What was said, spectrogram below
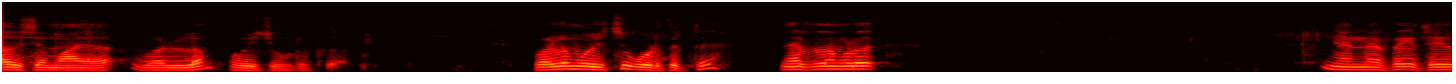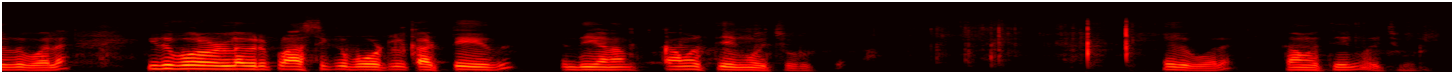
ആവശ്യമായ വെള്ളം ഒഴിച്ചു കൊടുക്കുക. വെള്ളം ഒഴിച്ചു കൊടുത്തിട്ട് നേരത്തെ നമ്മൾ ഞാൻ നേരത്തെ ചെയ്തതുപോലെ ഇതുപോലുള്ള ഒരു പ്ലാസ്റ്റിക് ബോട്ടിൽ കട്ട് ചെയ്ത് എന്ത് ചെയ്യണം? കമത്തി അങ്ങ് വെച്ച് കൊടുക്കുക. ഇതുപോലെ കമത്തി അങ്ങ് വെച്ച് കൊടുക്കുക.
